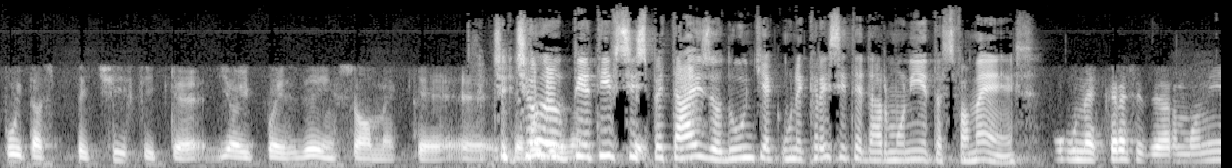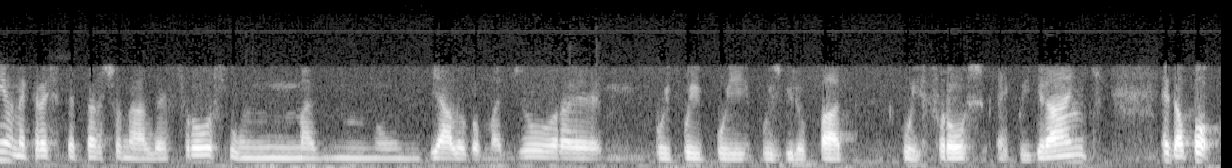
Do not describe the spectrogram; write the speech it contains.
poi da specifiche, io poi idee insomma che... Eh, c'è, c'è un obiettivo si aspettare o dunque una crescita di armonia tra famiglie? Una crescita di armonia, una crescita personale frus, un, un dialogo maggiore, poi, poi, poi, poi sviluppato con i fros e con i granchi e dopo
